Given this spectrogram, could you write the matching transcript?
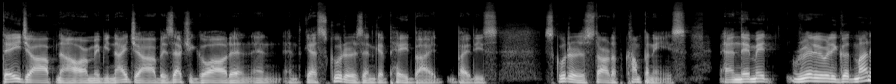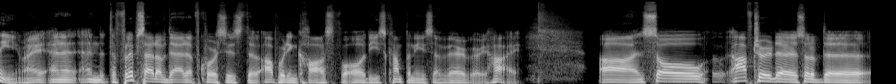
day job now or maybe night job is actually go out and, and, and get scooters and get paid by by these scooter startup companies, and they made really really good money, right? And and the flip side of that, of course, is the operating costs for all these companies are very very high. Uh, so after the sort of the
